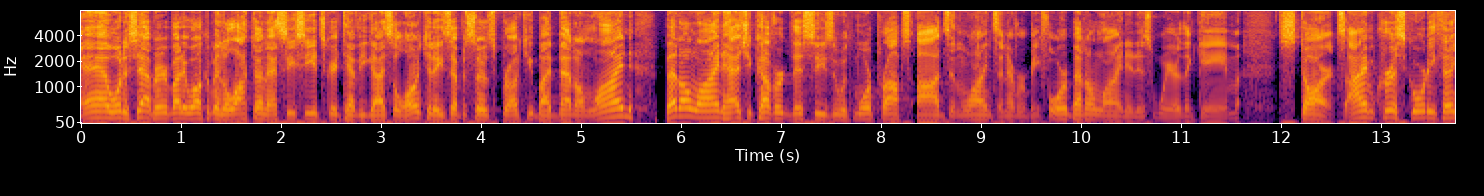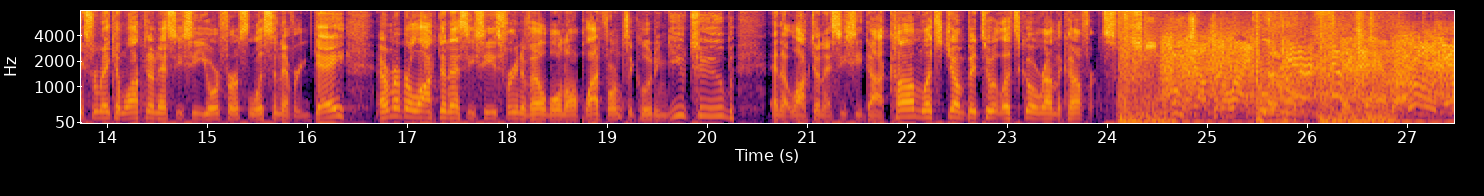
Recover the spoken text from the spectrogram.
And what is happening, everybody? Welcome into Locked On SEC. It's great to have you guys along. Today's episode is brought to you by Bet Online. Bet Online has you covered this season with more props, odds, and lines than ever before. Bet Online, it is where the game starts. I'm Chris Gordy. Thanks for making Locked On SEC your first listen every day. And remember, Locked On SEC is free and available on all platforms, including YouTube and at LockedOnSEC.com. Let's jump into it. Let's go around the conference. Boots out to the right. Intercepted. Takes the handoff. Throws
